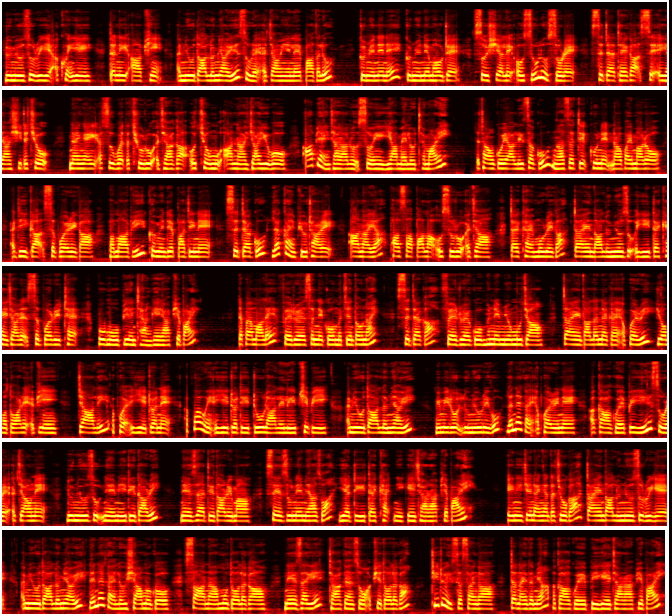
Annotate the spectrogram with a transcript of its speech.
လူမျိုးစုရဲ့အခွင့်အရေးတနည်းအားဖြင့်အမျိုးသားလွတ်မြောက်ရေးဆိုတဲ့အကြောင်းရင်းလဲပါသလိုကွန်မြူနစ်နဲ့ကွန်မြူနစ်မဟုတ်တဲ့ဆိုရှယ်လစ်အုပ်စုလို့ဆိုတဲ့စစ်တပ်ထဲကစစ်အရာရှိတချို့နိုင်ငံရေးအစုဘက်တချို့တို့အကြားကအုပ်ချုပ်မှုအာဏာရယူဖို့အားပြိုင်ကြတာလို့ဆိုရင်ရမယ်လို့ထင်ပါတယ်။ 1949 51ခုနှစ်နောက်ပိုင်းမှာတော့အဓိကစစ်ပွဲတွေကဗမာပြည်ကွန်မြူနတီပါတီနဲ့စစ်တပ်ကိုလက်ကင်ပြူထားတဲ့အာနာယာဖာစာပါလာအုပ်စုတို့အကြားတိုက်ခိုက်မှုတွေကတိုင်းရင်းသားလူမျိုးစုအရေးတိုက်ခိုက်ကြတဲ့စစ်ပွဲတွေထက်ပိုမိုပြင်းထန်ခဲ့တာဖြစ်ပါတယ်။တပတ်မှာလည်းဖက်ဒရယ်စနစ်ကိုမကျင့်သုံးနိုင်စစ်တပ်ကဖက်ဒရယ်ကိုမနှိမ်မျိုးမှုကြောင့်တိုင်းရင်းသားလက်နက်ကိုင်အဖွဲ့တွေရောမသွားတဲ့အပြင်ကြာလေအဖွဲ့အရေးအတွက်နဲ့အဖွဲ့ဝင်အရေးအတွက်တွေတိုးလာလေလေဖြစ်ပြီးအမျိုးသားလွတ်မြောက်ရေး မိမိတို့လူမျိုးတွေကိုလက်နက်ကင်အဖွဲ့တွေနဲ့အကာအကွယ်ပေးရေးဆိုတဲ့အကြောင်းနဲ့လူမျိုးစုနယ်မြေဒေသတွေနေဆက်ဒေသတွေမှာဆယ်စုနှစ်များစွာရက်တီတိုက်ခိုက်နေကြတာဖြစ်ပါတယ်။အိန္ဒိချင်းနိုင်ငံတချို့ကတိုင်းရင်းသားလူမျိုးစုတွေရဲ့အမျိုးသားလူမျိုးရေးလက်နက်ကင်လှုပ်ရှားမှုကိုစာနာမှုတော်၎င်းနေဆက်ရဲ့ဂျာကန်ဆုံအဖြစ်တော်၎င်းထိတွေ့ဆက်ဆံကတနိုင်သမျှအကာအကွယ်ပေးခဲ့ကြတာဖြစ်ပါတယ်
